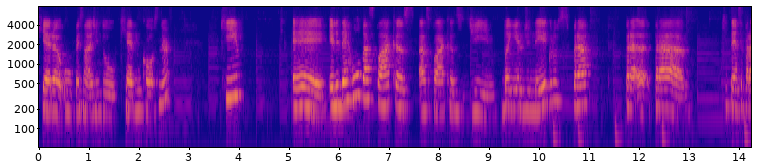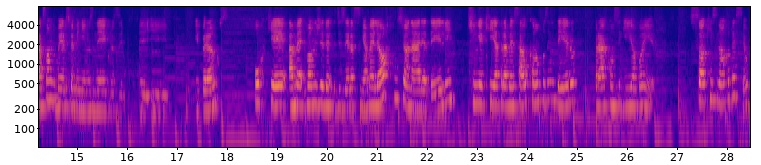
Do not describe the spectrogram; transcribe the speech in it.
que era o personagem do Kevin Costner, que é, ele derruba as placas, as placas de banheiro de negros para para que tem a separação de banheiros femininos negros e, e, e brancos, porque, a, vamos dizer assim, a melhor funcionária dele tinha que atravessar o campus inteiro para conseguir ir ao banheiro. Só que isso não aconteceu.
